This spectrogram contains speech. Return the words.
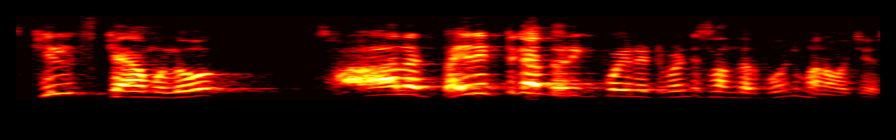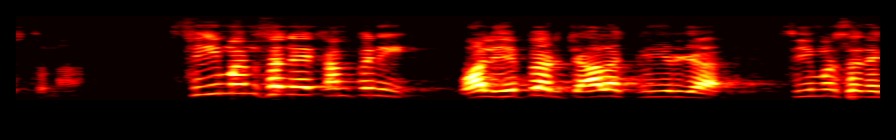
స్కిల్ స్కాములో చాలా డైరెక్ట్గా దొరికిపోయినటువంటి సందర్భాన్ని మనం చేస్తున్నాం. సీమన్స్ అనే కంపెనీ వాళ్ళు చెప్పారు చాలా క్లియర్గా సీమన్స్ అనే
